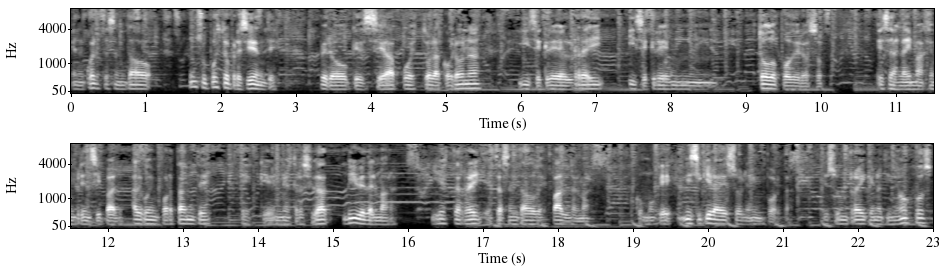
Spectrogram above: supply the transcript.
en el cual está sentado un supuesto presidente, pero que se ha puesto la corona y se cree el rey y se cree un todopoderoso. Esa es la imagen principal. Algo importante es que nuestra ciudad vive del mar y este rey está sentado de espalda al mar. Como que ni siquiera eso le importa. Es un rey que no tiene ojos,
